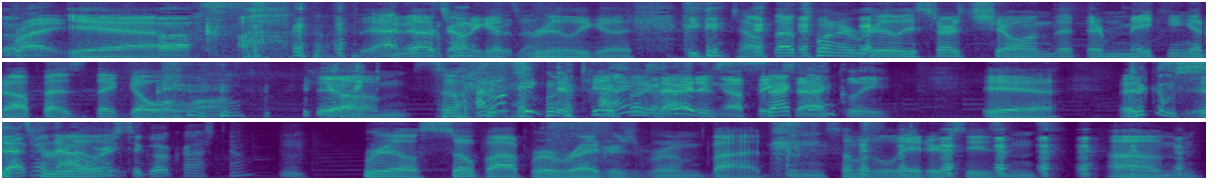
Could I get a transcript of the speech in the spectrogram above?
So, Right. Yeah. Uh, that- never when it gets through them. really good. You can tell that's when it really starts showing that they're making it up as they go along. Yeah. Um, so I don't think the you're time's like, adding up second. exactly. Yeah. Took them It's- it's seven really- hours to go across town. Hmm. real soap opera writers room vibes in some of the later seasons. Um,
